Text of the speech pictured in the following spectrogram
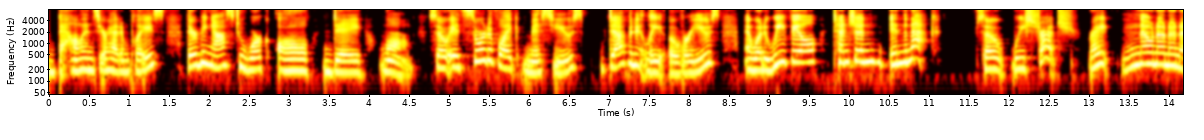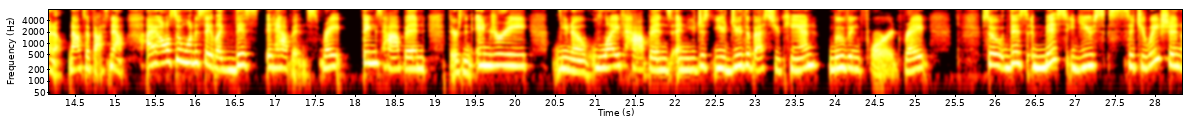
balance your head in place, they're being asked to work all day long. So it's sort of like misuse, definitely overuse. And what do we feel? Tension in the neck. So we stretch, right? No, no, no, no, no, not so fast. Now, I also want to say, like, this, it happens, right? things happen there's an injury you know life happens and you just you do the best you can moving forward right so, this misuse situation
